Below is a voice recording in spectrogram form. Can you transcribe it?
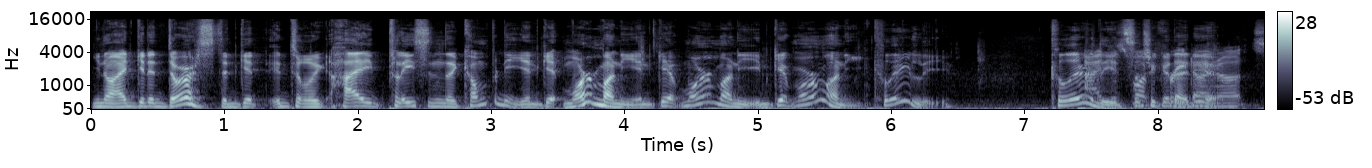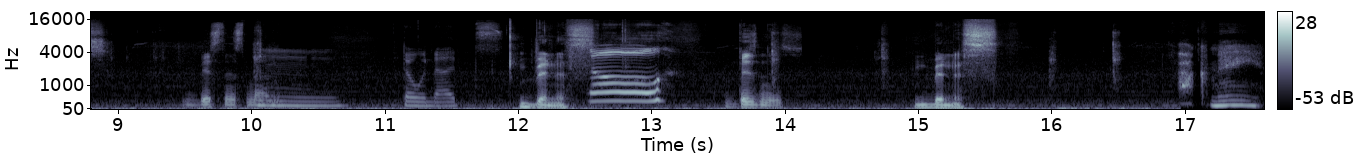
you know I'd get endorsed and get into a high place in the company and get more money and get more money and get more money. Clearly, Clearly, it's such a good idea. Donuts. Businessman. Mm, donuts. Business. No. Business. Business. Fuck me.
